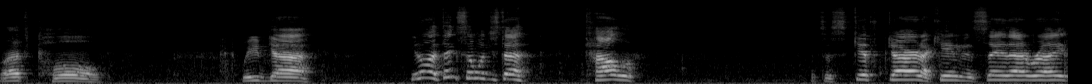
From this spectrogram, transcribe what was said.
Let's pull. We've got, you know, I think someone just a cow. It's a skiff guard. I can't even say that right.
